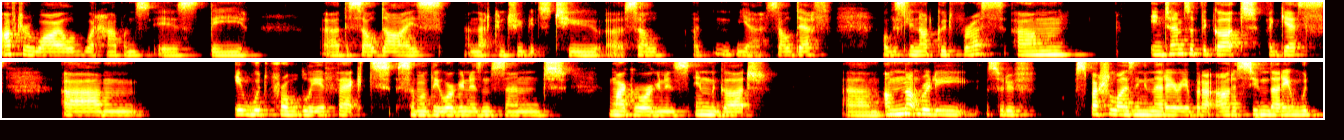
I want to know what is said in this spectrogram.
After a while, what happens is the, uh, the cell dies and that contributes to uh, cell, uh, yeah, cell death. Obviously not good for us. Um, in terms of the gut, I guess um, it would probably affect some of the organisms and microorganisms in the gut um, I'm not really sort of specializing in that area, but I, would assume that it would,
